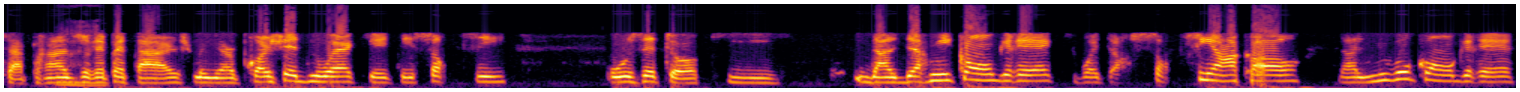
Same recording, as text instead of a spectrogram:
ça prend du répétage, mais il y a un projet de loi qui a été sorti aux États qui, dans le dernier congrès, qui va être ressorti encore dans le nouveau congrès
